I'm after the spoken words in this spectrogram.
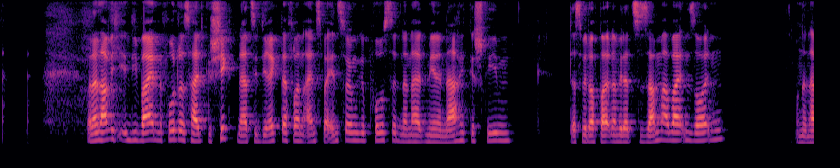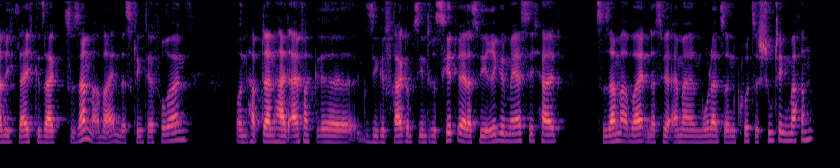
Und dann habe ich ihr die beiden Fotos halt geschickt und hat sie direkt davon eins bei Instagram gepostet und dann halt mir eine Nachricht geschrieben, dass wir doch bald mal wieder zusammenarbeiten sollten. Und dann habe ich gleich gesagt, zusammenarbeiten, das klingt hervorragend. Und habe dann halt einfach äh, sie gefragt, ob sie interessiert wäre, dass wir regelmäßig halt zusammenarbeiten, dass wir einmal im Monat so ein kurzes Shooting machen.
